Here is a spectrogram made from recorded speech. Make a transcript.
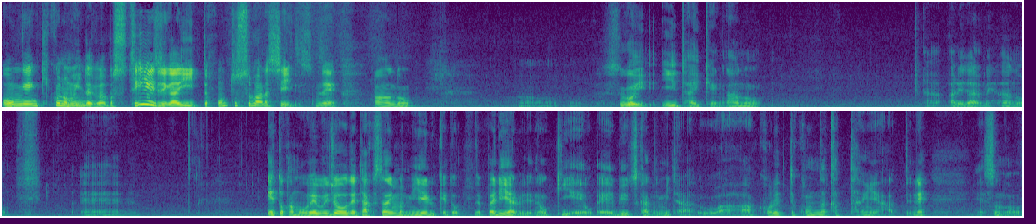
音源聞くのもいいんだけどやっぱステージがいいってほんと素晴らしいですね。あのすごいいい体験。あのあれだよね。あの、えー、絵とかもウェブ上でたくさん今見えるけどやっぱりリアルでね大きい絵を、えー、美術館で見たらうわこれってこんな買ったんやってねえその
